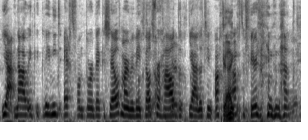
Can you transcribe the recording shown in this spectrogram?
Ja, nou, ik, ik weet niet echt van Torbekke zelf, maar we weten wel het verhaal dat, 1848. ja, dat hij in 1848 inderdaad, Ja.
